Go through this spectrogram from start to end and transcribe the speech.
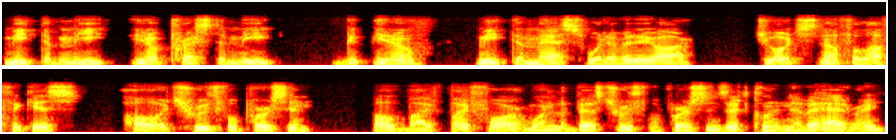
Meet the meat, you know, press the meat, you know, meet the mess, whatever they are. George Snuffleupagus. Oh, a truthful person. Oh, by by far one of the best truthful persons that Clinton ever had, right?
